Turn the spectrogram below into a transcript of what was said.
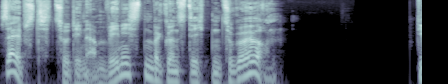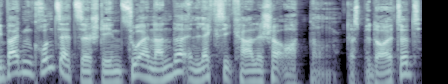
selbst zu den am wenigsten Begünstigten zu gehören. Die beiden Grundsätze stehen zueinander in lexikalischer Ordnung. Das bedeutet,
